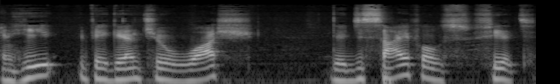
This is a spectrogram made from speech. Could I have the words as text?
and he began to wash the disciples' feet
